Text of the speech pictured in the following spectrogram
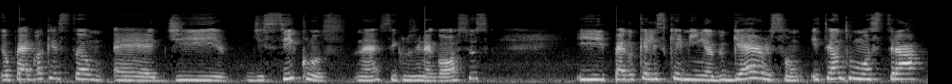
Eu pego a questão é, de, de ciclos, né, ciclos de negócios, e pego aquele esqueminha do Garrison e tento mostrar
